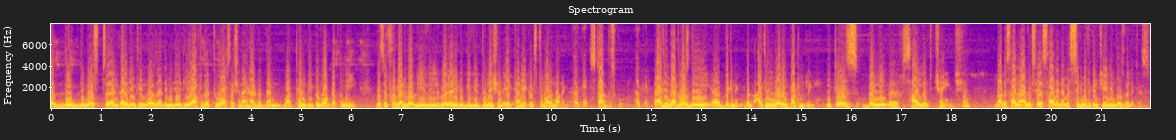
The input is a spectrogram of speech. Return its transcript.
But the, the most uh, encouraging thing was that immediately after that two-hour session I had with them, about 10 people walked up to me. They said, forget about lease, we'll, we're ready to give you donation 8, 10 acres tomorrow morning. Okay. Start the school. Okay. And I think that was the uh, beginning. But I think more importantly, it is bringing a silent change. Not a silent, I would say a silent and a significant change in those villages.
